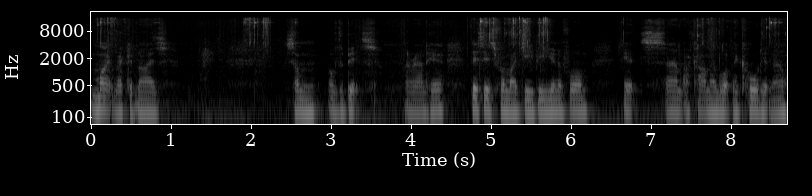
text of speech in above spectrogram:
might recognise some of the bits around here. This is from my GB uniform. It's um, I can't remember what they called it now.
